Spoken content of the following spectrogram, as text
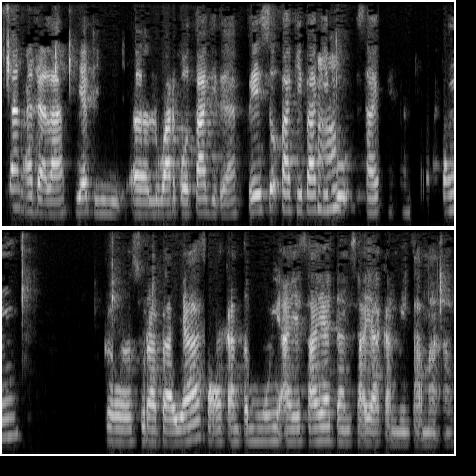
kan adalah dia di eh, luar kota gitu ya. Besok pagi-pagi Uh-uh. Bu, saya akan datang ke Surabaya, saya akan temui ayah saya dan saya akan minta maaf.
